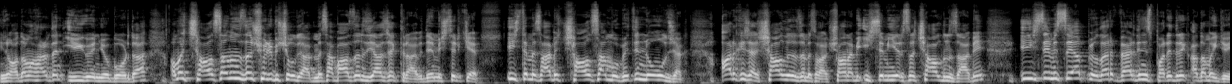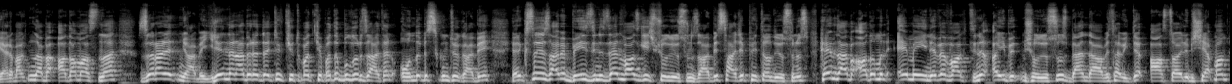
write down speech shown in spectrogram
Yine adama harbiden iyi güveniyor bu arada. Ama çalsanız da şöyle bir şey oluyor abi. Mesela bazılarınız yazacaktır abi. Demiştir ki işte mesela abi çalsam bu peti ne olacak? Arkadaşlar çaldığınızda mesela bak şu an abi işlemin yarısı çaldınız abi. İşlemi size yapmıyorlar. Verdiğiniz para direkt adama gidiyor. Yani baktığında abi adam aslında zarar etmiyor abi. Yeniden abi radyoaktif ketupat kepatı bulur zaten. Onda bir sıkıntı yok abi. Yani kısacası abi base'inizden vazgeçmiş oluyorsunuz abi. Sadece pet alıyorsunuz. Hem de abi adamın emeğine ve vaktine ayıp etmiş oluyorsunuz. Ben de abi tabii ki de asla öyle bir şey yapmam.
